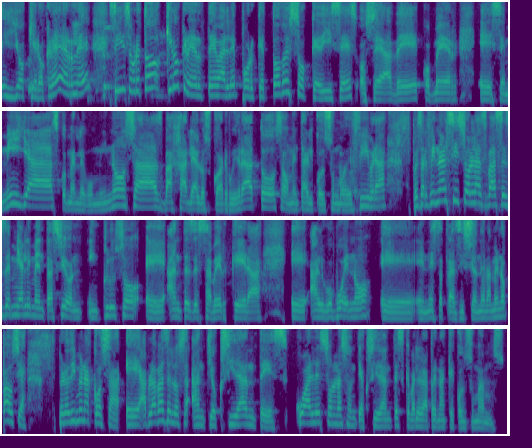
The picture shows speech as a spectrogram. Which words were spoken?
eh, yo quiero creerle. Sí, sobre todo quiero creerte, ¿vale? Porque todo eso que dices, o sea, de comer semillas, comer leguminosas, bajarle a los carbohidratos, aumentar el consumo de fibra, pues al final sí son las bases de mi alimentación, incluso eh, antes de saber que era eh, algo bueno eh, en esta transición de la menopausia. Pero dime una cosa, hablabas de los antioxidantes, ¿cuáles son los antioxidantes que vale la pena que consumamos?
